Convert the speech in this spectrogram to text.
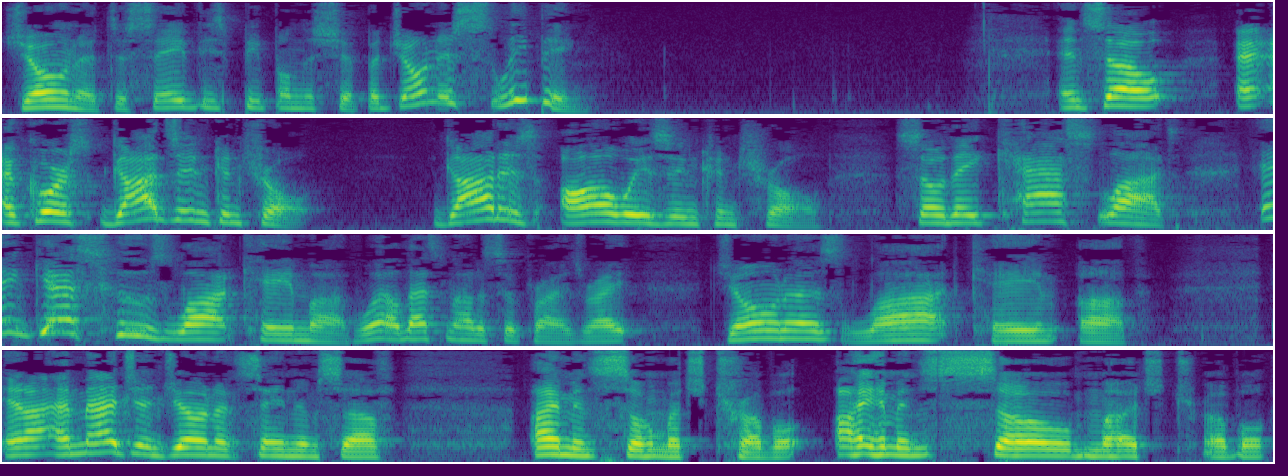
Jonah to save these people in the ship. But Jonah is sleeping. And so, of course, God's in control. God is always in control. So they cast lots. And guess whose lot came up? Well, that's not a surprise, right? Jonah's lot came up. And I imagine Jonah saying to himself, I'm in so much trouble. I am in so much trouble.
